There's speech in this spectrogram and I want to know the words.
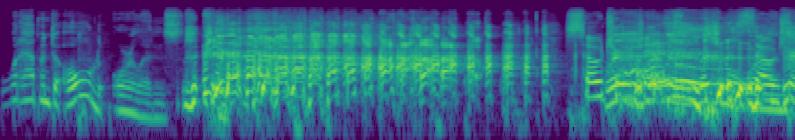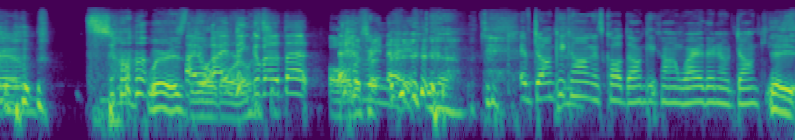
What happened to old Orleans? So true. Where- where's the So true. So, Where is the I, old I Orleans? think about that All every time. night. Yeah. If Donkey Kong is called Donkey Kong, why are there no donkeys? Yeah, you,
